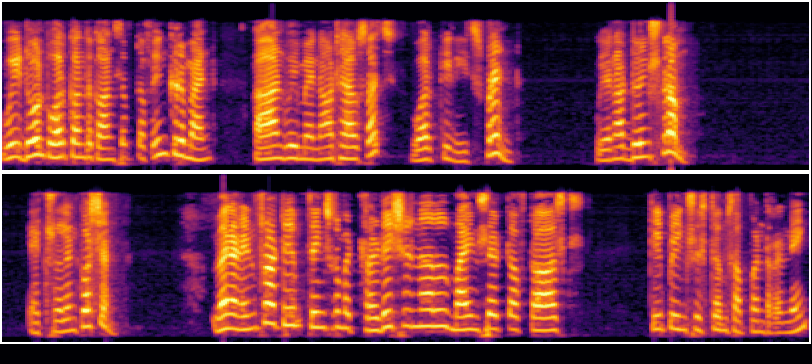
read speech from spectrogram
We don't work on the concept of increment and we may not have such work in each sprint. We are not doing Scrum. Excellent question. When an infra team thinks from a traditional mindset of tasks, keeping systems up and running,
